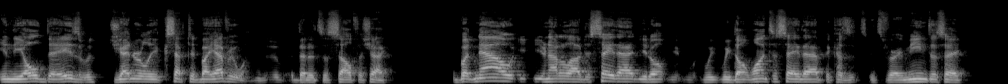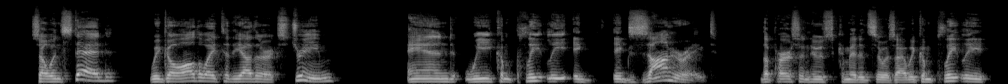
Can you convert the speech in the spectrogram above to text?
in the old days was generally accepted by everyone that it's a selfish act. But now you're not allowed to say that. You don't. We, we don't want to say that because it's it's very mean to say. So instead, we go all the way to the other extreme, and we completely ex- exonerate the person who's committed suicide. We completely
